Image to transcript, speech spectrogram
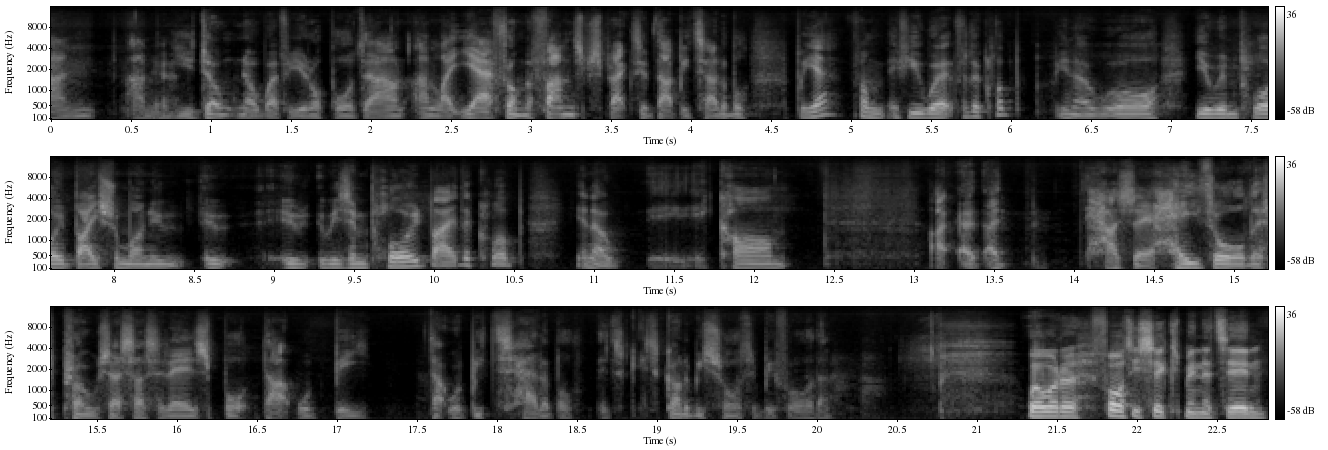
and and you don't know whether you're up or down and like yeah from a fan's perspective that'd be terrible but yeah from if you work for the club you know or you're employed by someone who who, who, who is employed by the club you know it, it can't I, I, I has I hate all this process as it is but that would be that would be terrible it's it's got to be sorted before then Well, we're uh, 46 minutes in.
